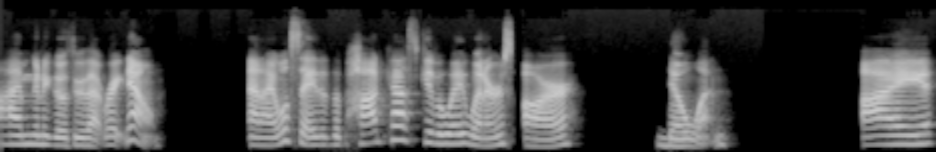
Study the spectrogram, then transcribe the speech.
I'm going to go through that right now. And I will say that the podcast giveaway winners are no one. I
